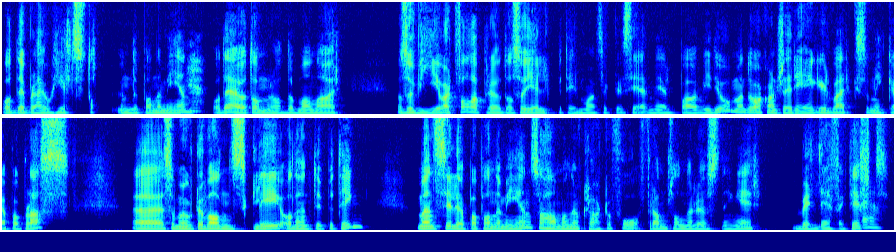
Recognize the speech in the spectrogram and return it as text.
Og det blei jo helt stopp under pandemien. Og det er jo et område man har altså Vi i hvert fall har prøvd å hjelpe til med å effektivisere med hjelp av video, men du har kanskje regelverk som ikke er på plass, eh, som har gjort det vanskelig, og den type ting. Mens i løpet av pandemien så har man jo klart å få fram sånne løsninger veldig effektivt. Ja.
